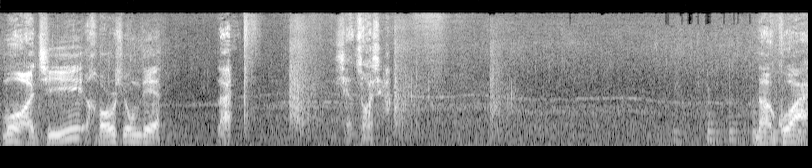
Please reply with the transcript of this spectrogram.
莫急，猴兄弟，来，先坐下。那怪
